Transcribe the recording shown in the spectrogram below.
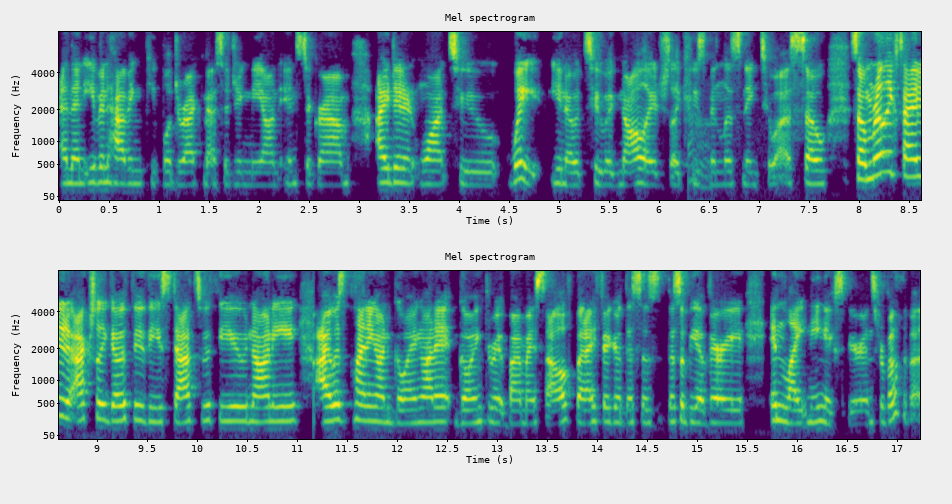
and then even having people direct messaging me on instagram i didn't want to wait you know to acknowledge like who's been listening to us. So so i'm really excited to actually go through these stats with you nani. I was planning on going on it going through it by myself but i figured this is this will be a very enlightening experience for both of us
